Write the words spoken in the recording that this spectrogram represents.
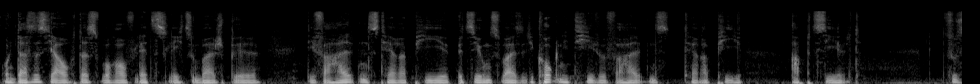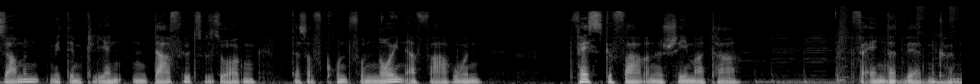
Und das ist ja auch das, worauf letztlich zum Beispiel die Verhaltenstherapie bzw. die kognitive Verhaltenstherapie abzielt. Zusammen mit dem Klienten dafür zu sorgen, dass aufgrund von neuen Erfahrungen festgefahrene Schemata verändert werden können.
